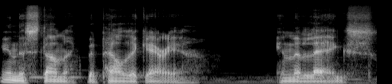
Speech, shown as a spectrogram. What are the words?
in the stomach, the pelvic area, in the legs,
